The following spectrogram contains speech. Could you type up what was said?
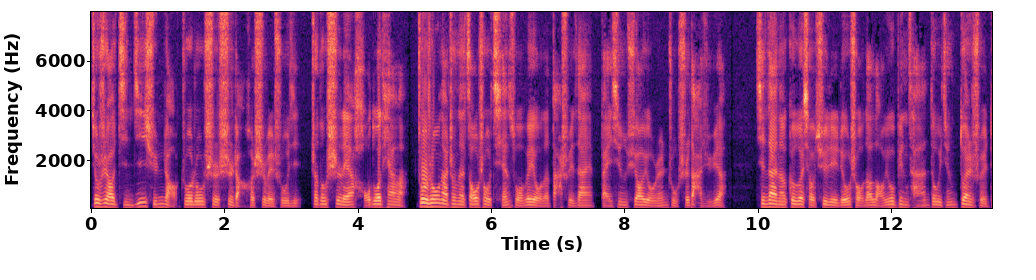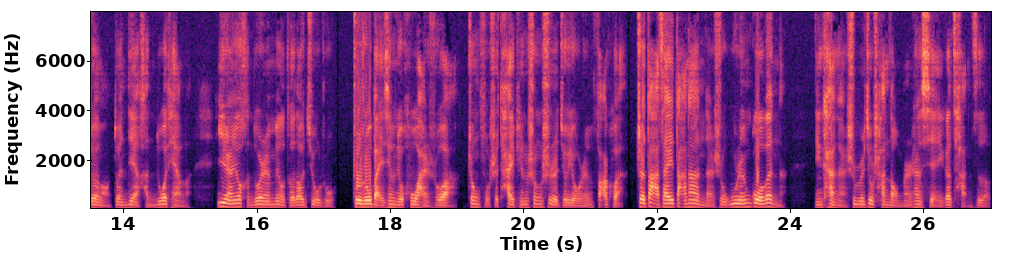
就是要紧急寻找涿州市市长和市委书记。这都失联好多天了，涿州呢正在遭受前所未有的大水灾，百姓需要有人主持大局啊。现在呢，各个小区里留守的老幼病残都已经断水、断网、断电很多天了，依然有很多人没有得到救助。周州百姓就呼喊说啊，政府是太平盛世，就有人罚款；这大灾大难呢，是无人过问呢。您看看是不是就差脑门上写一个惨字了？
